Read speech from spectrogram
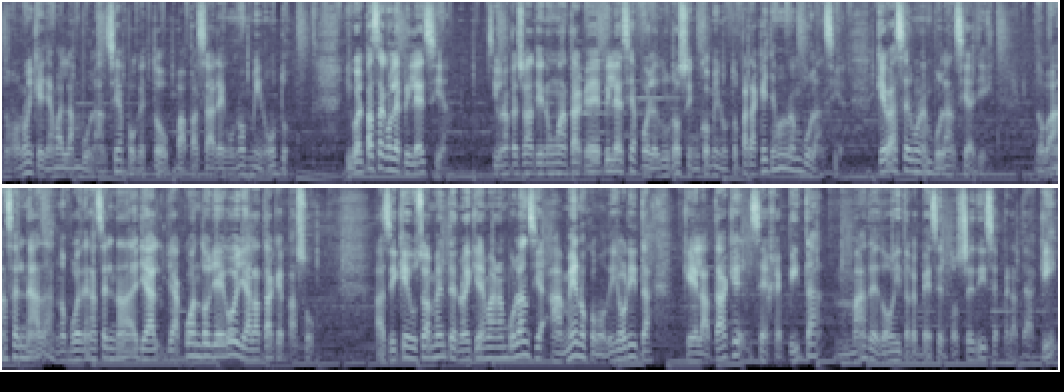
No, no hay que llamar la ambulancia porque esto va a pasar en unos minutos. Igual pasa con la epilepsia. Si una persona tiene un ataque de epilepsia, pues le duró cinco minutos. ¿Para qué llamar una ambulancia? ¿Qué va a hacer una ambulancia allí? No van a hacer nada, no pueden hacer nada. Ya, ya cuando llegó, ya el ataque pasó. Así que usualmente no hay que llamar a ambulancia, a menos, como dije ahorita, que el ataque se repita más de dos y tres veces. Entonces dice, espérate, aquí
